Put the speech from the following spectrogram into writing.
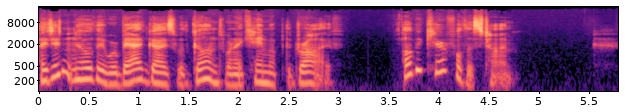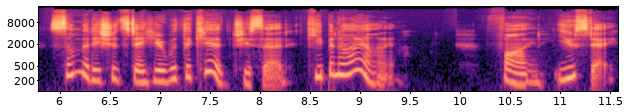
I didn't know they were bad guys with guns when I came up the drive. I'll be careful this time. Somebody should stay here with the kid, she said. Keep an eye on him. Fine, you stay.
